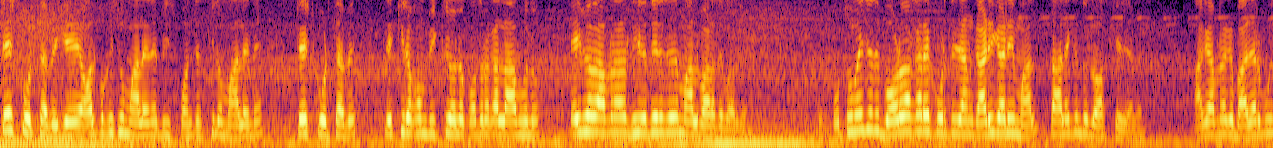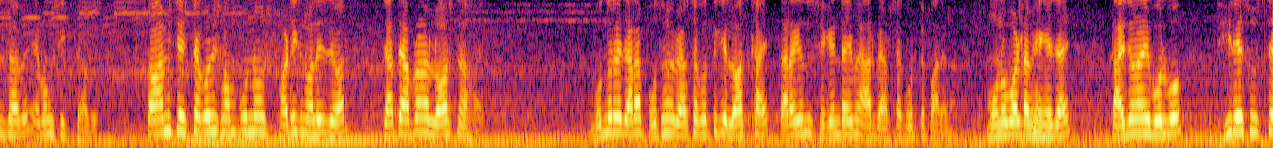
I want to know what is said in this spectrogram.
টেস্ট করতে হবে যে অল্প কিছু মাল এনে, বিশ পঞ্চাশ কিলো মাল এনে টেস্ট করতে হবে যে কীরকম বিক্রি হলো, কত টাকা লাভ হলো। এইভাবে আপনারা ধীরে ধীরে ধীরে মাল বাড়াতে পারবেন। তো প্রথমেই যদি বড় আকারে করতে যান গাড়ি গাড়ি মাল, তাহলে কিন্তু লস খেয়ে যাবেন। আগে আপনাকে বাজার বুঝতে হবে এবং শিখতে হবে। তো আমি চেষ্টা করি সম্পূর্ণ সঠিক নলেজ দেওয়ার, যাতে আপনারা লস না হয়। বন্ধুরা, যারা প্রথমে ব্যবসা করতে গিয়ে লস খায়, তারা কিন্তু সেকেন্ড টাইমে আর ব্যবসা করতে পারে না। মনোবলটা ভেঙে যায়। তাই জন্য আমি বলব, ধীরে সুস্থে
